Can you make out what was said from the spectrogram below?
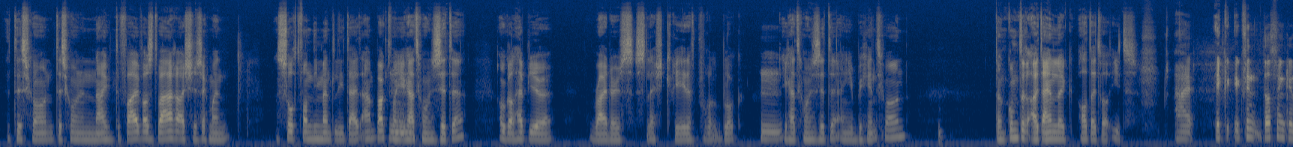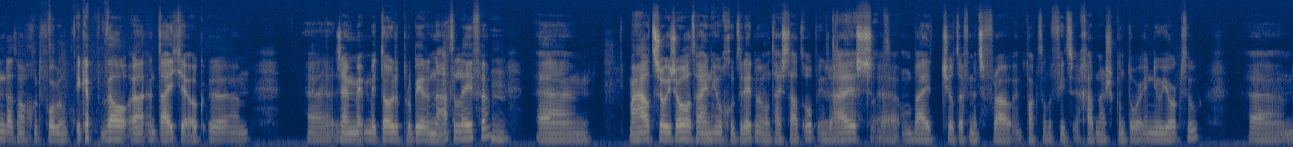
Het is gewoon, het is gewoon een 9 to 5 als het ware. Als je zeg maar een soort van die mentaliteit aanpakt. Van je Mhm. gaat gewoon zitten. Ook al heb je writers slash creative blok. Mhm. Je gaat gewoon zitten en je begint gewoon. Dan komt er uiteindelijk altijd wel iets. Hij, ik, ik vind, dat vind ik inderdaad wel een goed voorbeeld. Ik heb wel eh, een tijdje ook ehm, eh, zijn me- methode proberen na te leven. Hm. Ehm, maar hij had sowieso had hij een heel goed ritme, want hij staat op in zijn Ja, huis, eh, ontbijt, chillt even met zijn vrouw en pakt dan de fiets en gaat naar zijn kantoor in New York toe. Ehm,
